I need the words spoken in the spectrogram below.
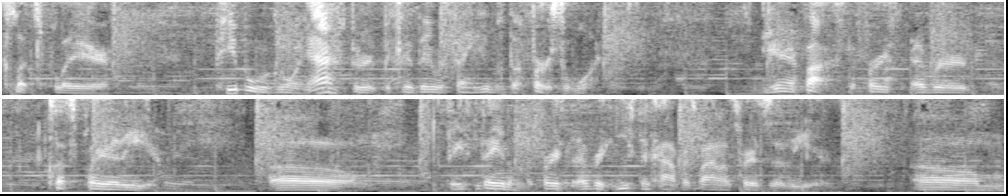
Clutch player. People were going after it because they were saying it was the first one. De'Aaron Fox, the first ever Clutch Player of the Year. Um, Jayson Tatum, the first ever Eastern Conference Finals Person of the Year. Um,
